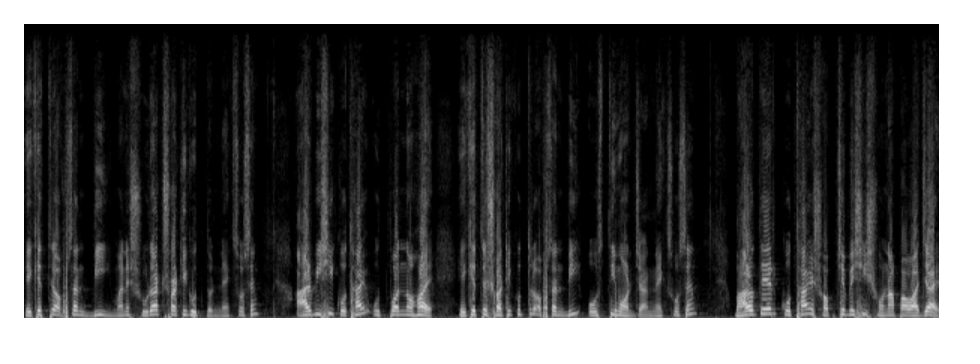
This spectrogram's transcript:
এক্ষেত্রে অপশান বি মানে সুরাট সঠিক উত্তর। নেক্সট কোশ্চেন আরবিসি কোথায় উৎপন্ন হয়? এক্ষেত্রে সঠিক উত্তর অপশান বি অস্থিমজ্জা নেক্সট কোশ্চেন ভারতের কোথায় সবচেয়ে বেশি সোনা পাওয়া যায়?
